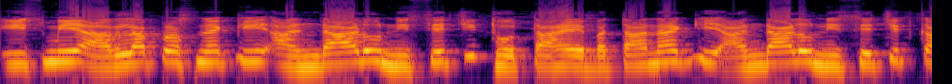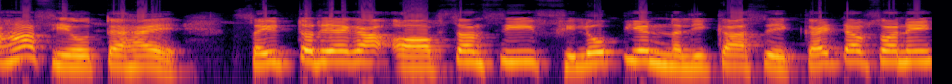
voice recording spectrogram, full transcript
इसमें अगला प्रश्न है कि अंडाणु निषेचित होता है। बताना कि अंडाणु निषेचित कहाँ से होता है? सही उत्तर रहेगा ऑप्शन सी फिलोपियन नलिका से करेक्ट ऑप्शन है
